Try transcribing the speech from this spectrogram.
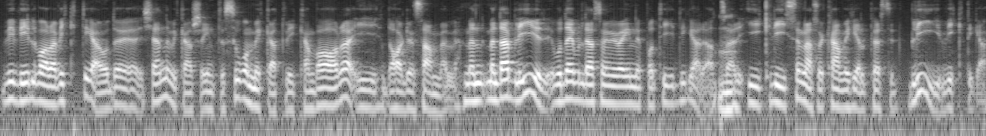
vi vill vara viktiga och det känner vi kanske inte så mycket att vi kan vara i dagens samhälle. Men, men där blir ju, och det är väl det som vi var inne på tidigare, att så här, i kriserna så kan vi helt plötsligt bli viktiga.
